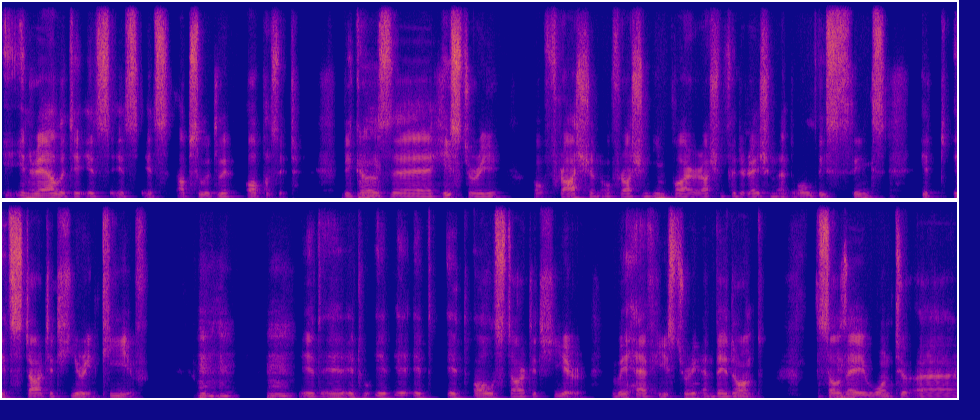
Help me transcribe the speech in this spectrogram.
in reality, it's it's it's absolutely opposite because mm -hmm. uh, history of Russian, of Russian Empire, Russian Federation, and all these things, it it started here in Kiev. Mm -hmm. Mm -hmm. It, it, it, it, it, it all started here. We have history and they don't. So mm -hmm. they want to uh,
